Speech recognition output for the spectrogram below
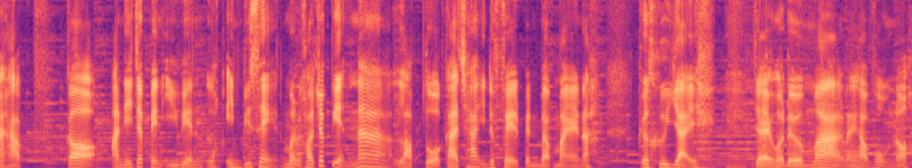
นะครับก็อันนี้จะเป็นอีเวนต์ล็อกอินพิเศษ เหมือนเขาจะเปลี่ยนหน้ารับตั๋วกาชาอินเทอร์เฟซเป็นแบบใหม่นะ ก็คือใหญ่ใหญ่กว่าเดิมมากนะครับผมเนาะ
